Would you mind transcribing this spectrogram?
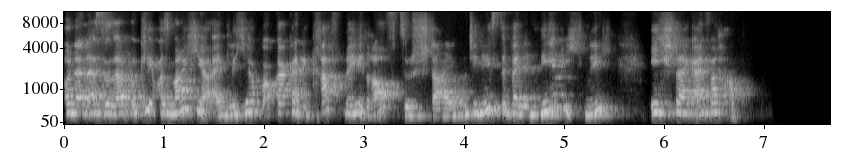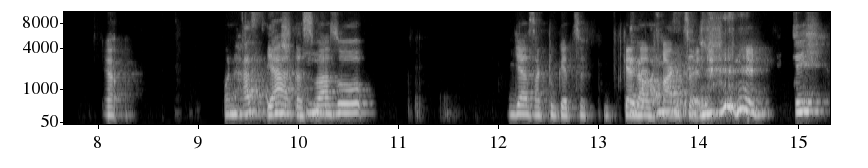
Und dann hast du gesagt, okay, was mache ich hier eigentlich? Ich habe auch gar keine Kraft mehr, hier drauf zu steigen. Und die nächste Welle nehme ich nicht. Ich steige einfach ab. Ja. Und hast ja, das war so. Ja, sag du jetzt gerne genau, Frage zu Ende. Dich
